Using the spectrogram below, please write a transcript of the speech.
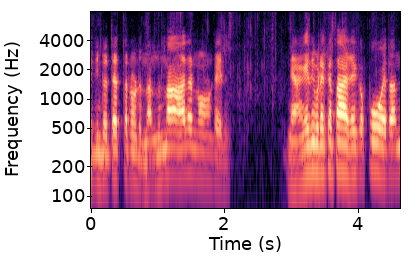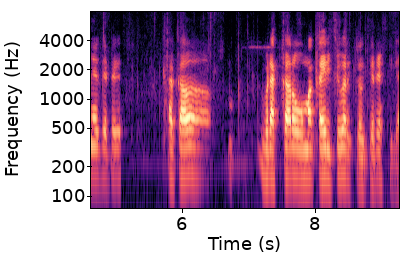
ഇതിന്റെ അകത്ത് എത്ര ഉണ്ട്? അന്ന് നാലെണ്ണം ഉണ്ടായിരുന്നു. ഞാൻ ഇത് ഇവിടെയൊക്കെ താഴെയൊക്കെ പോയതാന്ന് വെച്ചിട്ട് ഒക്കെ ഇവിടെയൊക്കെ റൂമൊക്കെ അരിച്ച് പെറുക്കി നോക്കി രക്ഷില്ല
